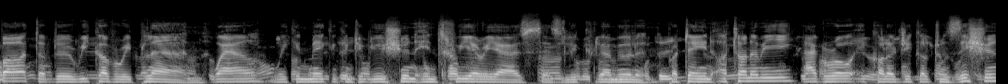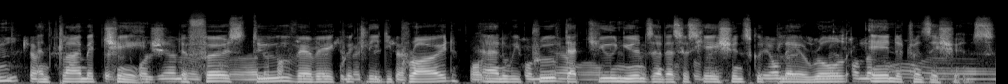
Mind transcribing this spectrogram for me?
part of the recovery plan, well, we can make a contribution in three areas, says Luc Vermeulen protein autonomy, agroecological transition, and climate change. The first two were very quickly deployed, and we proved that unions and associations could play a role in the transitions.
